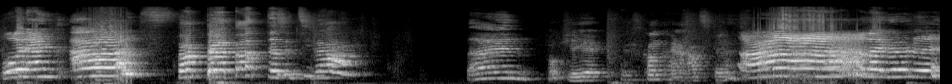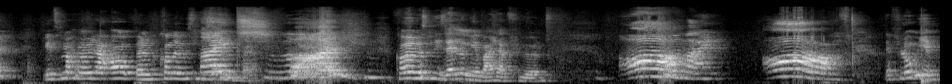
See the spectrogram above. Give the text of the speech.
Hol einen Arzt! Doktor, Doktor, sind Sie da? Nein! Okay, es kommt kein Arzt mehr. Ah, meine Hülle! Jetzt machen wir wieder auf, weil komm, wir müssen die Mein Schwanz! komm, wir müssen die Sendung hier weiterführen. Oh, mein... Oh! Der Flummi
